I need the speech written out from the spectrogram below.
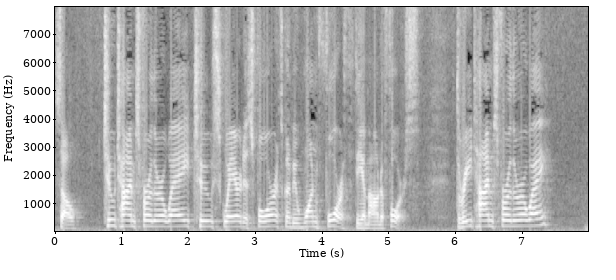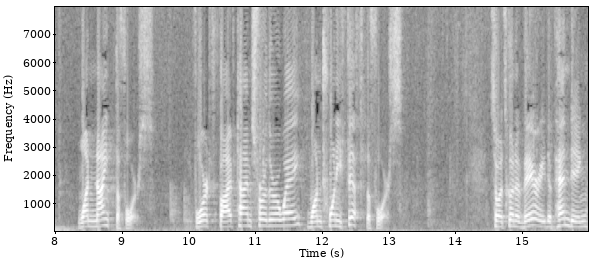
So 2 times further away, 2 squared is 4. It's going to be 1 fourth the amount of force. 3 times further away, 1 ninth the force. Four, five times further away, 125th the force. So it's going to vary depending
